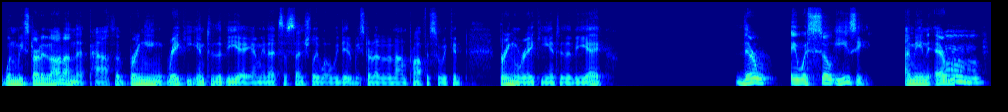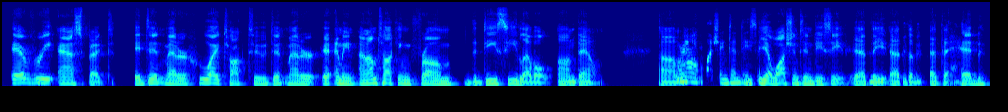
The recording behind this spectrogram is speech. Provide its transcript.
when we started out on that path of bringing Reiki into the VA, I mean, that's essentially what we did. We started a nonprofit so we could bring Reiki into the VA. There, it was so easy. I mean, every Mm. every aspect it didn't matter who i talked to didn't matter i I mean and i'm talking from the dc level on down um Wow. Washington D.C. yeah washington dc at the at the at the head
